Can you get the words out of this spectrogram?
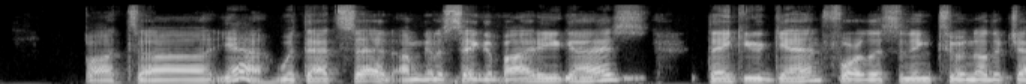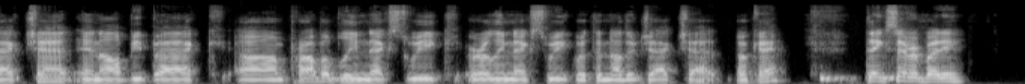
But uh, yeah, with that said, I'm going to say goodbye to you guys. Thank you again for listening to another Jack Chat, and I'll be back um, probably next week, early next week, with another Jack Chat. Okay. Thanks, everybody.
